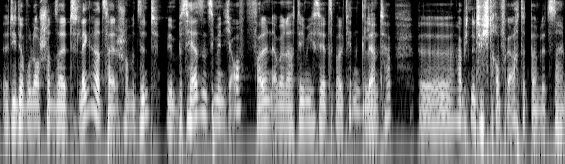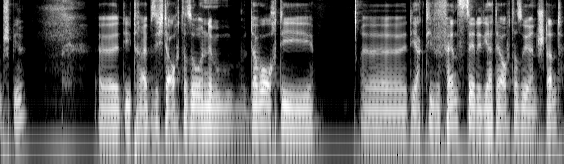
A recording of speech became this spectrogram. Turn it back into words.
äh, die da wohl auch schon seit längerer Zeit schon sind. Mir, bisher sind sie mir nicht aufgefallen, aber nachdem ich sie jetzt mal kennengelernt habe, äh, habe ich natürlich darauf geachtet beim letzten Heimspiel. Äh, die treiben sich da auch da so in dem, da wo auch die, äh, die aktive Fanszene, die hat ja auch da so ihren Stand,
